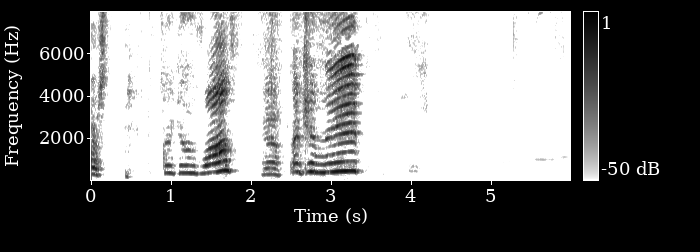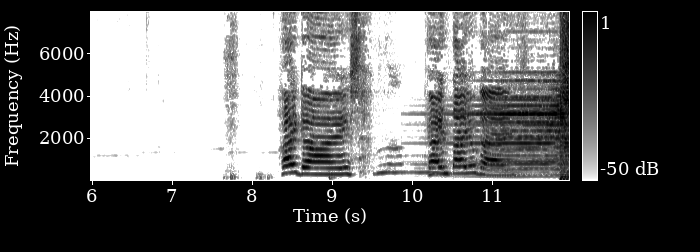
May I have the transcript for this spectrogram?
chicken first. Chicken first. Yeah. I can eat. Hi guys! Kain tayo guys!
